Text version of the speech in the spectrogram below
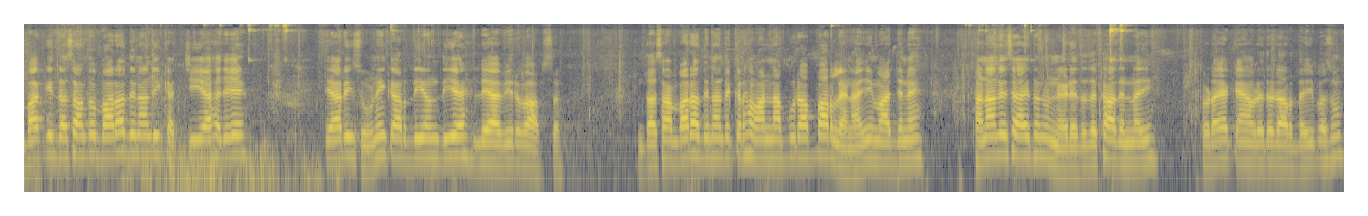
ਬਾਕੀ 10 ਤੋਂ 12 ਦਿਨਾਂ ਦੀ ਕੱਚੀ ਆ ਹਜੇ। ਤਿਆਰੀ ਸੋਹਣੀ ਕਰਦੀ ਹੁੰਦੀ ਹੈ ਲਿਆ ਵੀਰ ਵਾਪਸ। 10 12 ਦਿਨਾਂ ਤੱਕ ਹਵਾਨਾ ਪੂਰਾ ਭਰ ਲੈਣਾ ਜੀ ਮੱਝ ਨੇ। ਥਣਾ ਦੇ ਸਾਈਜ਼ ਤੁਹਾਨੂੰ ਨੇੜੇ ਤੋਂ ਦਿਖਾ ਦਿੰਨਾ ਜੀ। ਥੋੜਾ ਜਿਹਾ ਕੈਮਰੇ ਤੋਂ ਡਰਦਾ ਜੀ ਪਸ਼ੂ।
